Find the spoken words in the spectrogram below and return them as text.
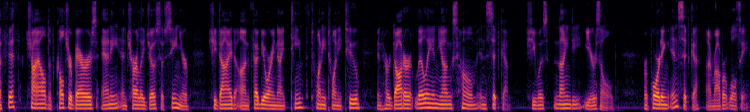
the fifth child of culture bearers Annie and Charlie Joseph Sr. She died on February 19, 2022, in her daughter Lillian Young's home in Sitka. She was 90 years old. Reporting in Sitka, I'm Robert Woolsey.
